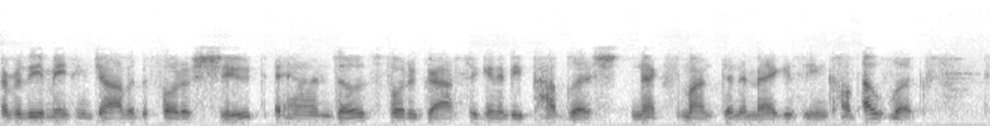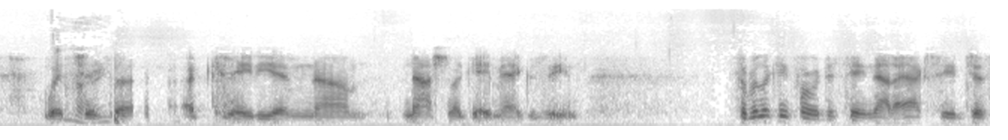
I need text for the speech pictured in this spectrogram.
a really amazing job at the photo shoot. And those photographs are going to be published next month in a magazine called Outlooks, which is a, a Canadian um, national gay magazine. So we're looking forward to seeing that. I actually just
